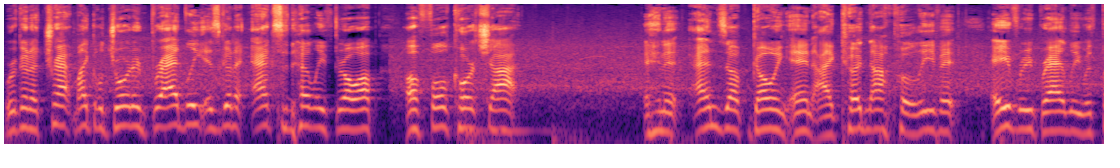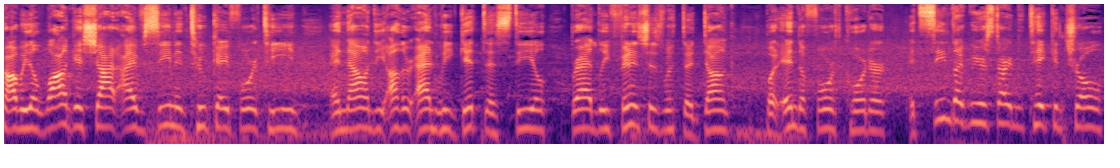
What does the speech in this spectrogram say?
we're going to trap Michael Jordan. Bradley is going to accidentally throw up a full court shot. And it ends up going in. I could not believe it. Avery Bradley with probably the longest shot I've seen in 2K14. And now on the other end, we get the steal. Bradley finishes with the dunk. But in the fourth quarter, it seemed like we were starting to take control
